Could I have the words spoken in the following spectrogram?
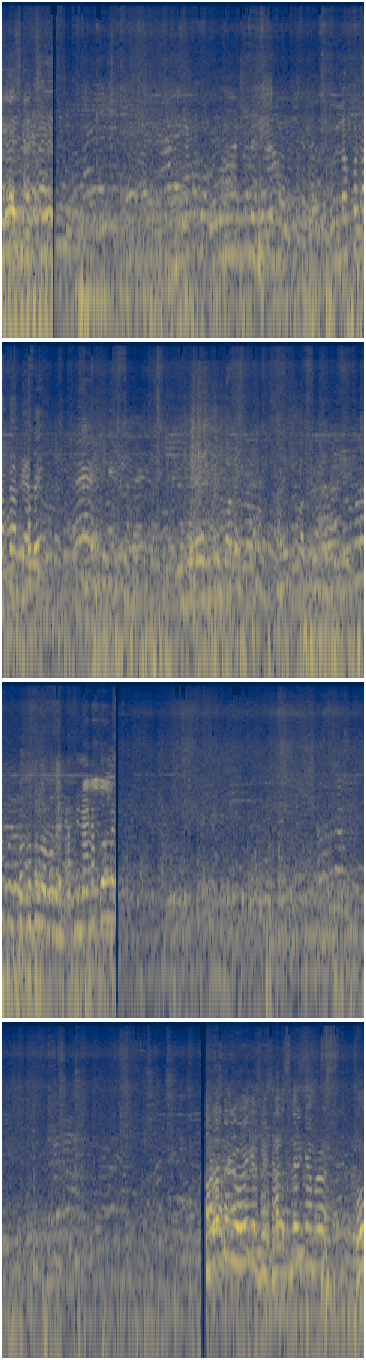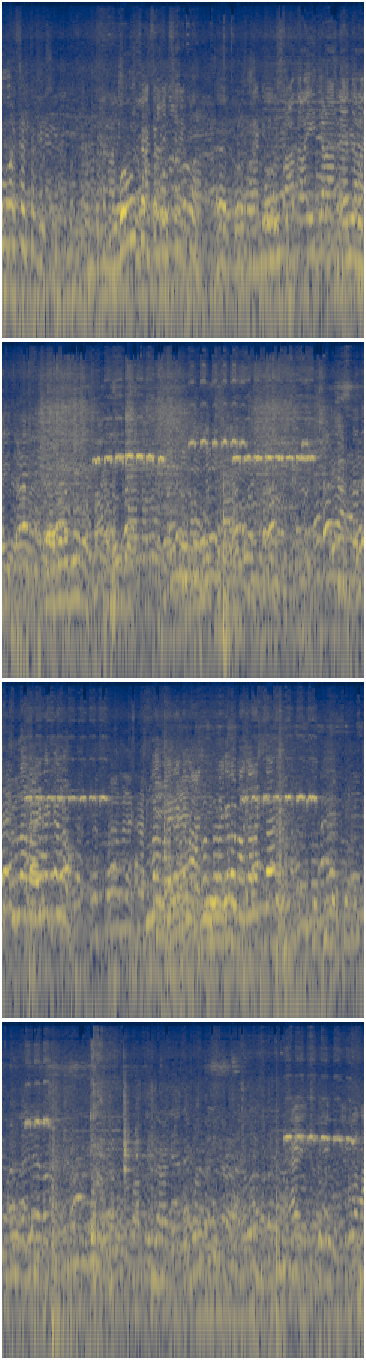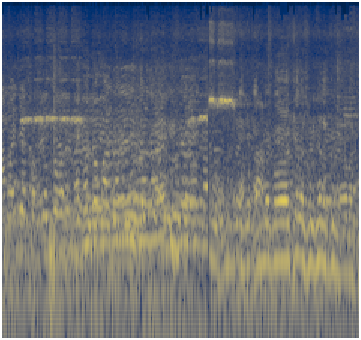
দুই লক্ষ টাকা তো হয়ে গেছে ছাত্রদেরকে আমরা বহুবার চেষ্টা করছি বহু চেষ্টা করছি চুলা বাইরে কেন চুলা বাইরে কেন আগুন ধরে গেলে বাজার একটা এখন তো বাজারে আমরা খেলা শুরু খেলা কিনে আবার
